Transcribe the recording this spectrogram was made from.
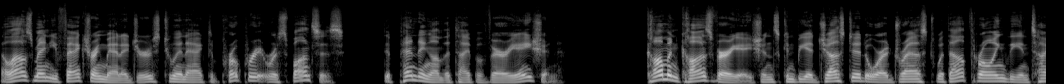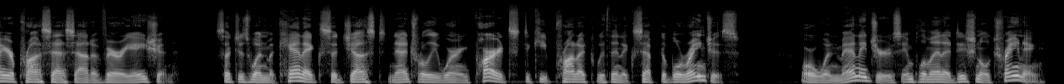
allows manufacturing managers to enact appropriate responses depending on the type of variation. Common cause variations can be adjusted or addressed without throwing the entire process out of variation, such as when mechanics adjust naturally wearing parts to keep product within acceptable ranges, or when managers implement additional training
